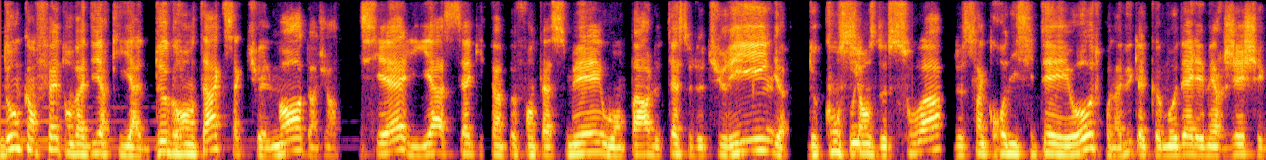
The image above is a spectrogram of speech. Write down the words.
Donc, en fait, on va dire qu'il y a deux grands axes actuellement dans l'intelligence artificielle. Il y a celle qui fait un peu fantasmer, où on parle de tests de Turing, de conscience de soi, de synchronicité et autres. On a vu quelques modèles émerger chez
